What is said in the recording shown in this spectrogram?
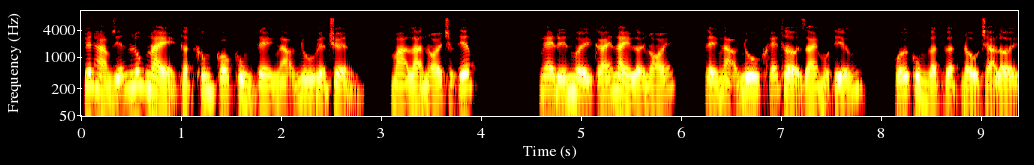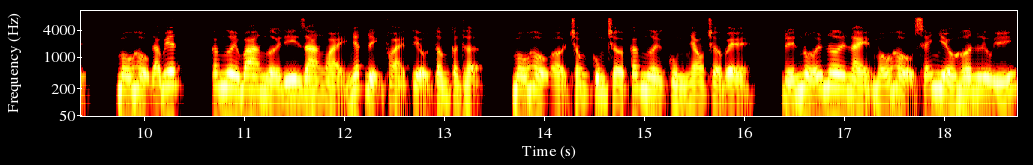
Tuyết hàm diễn lúc này thật không có cùng tề ngạo nhu huyền chuyển, mà là nói trực tiếp. Nghe đến mấy cái này lời nói, tề ngạo nhu khẽ thở dài một tiếng, cuối cùng gật gật đầu trả lời, mẫu hậu đã biết, các ngươi ba người đi ra ngoài nhất định phải tiểu tâm cẩn thận, mẫu hậu ở trong cung chờ các ngươi cùng nhau trở về, đến nỗi nơi này mẫu hậu sẽ nhiều hơn lưu ý,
